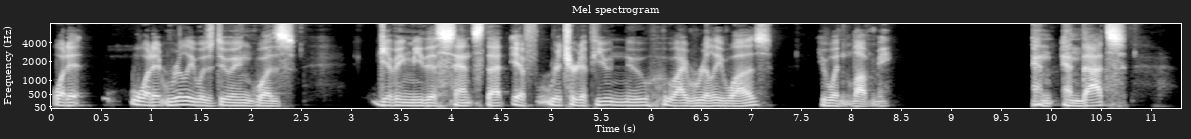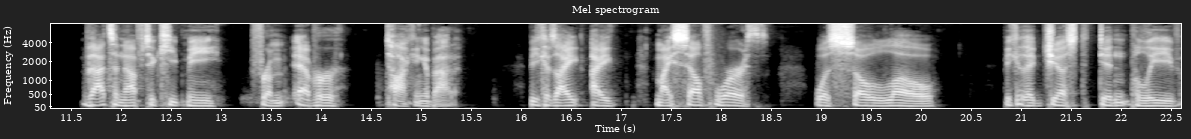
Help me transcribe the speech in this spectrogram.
what it what it really was doing was giving me this sense that if Richard, if you knew who I really was, you wouldn't love me. And and that's that's enough to keep me from ever talking about it. Because I I my self-worth was so low because I just didn't believe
